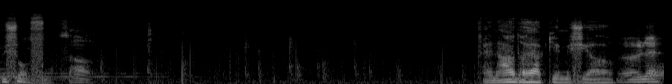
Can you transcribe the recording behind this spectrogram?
Geçmiş olsun. Sağ ol. Fena dayak yemiş ya. Öyle.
